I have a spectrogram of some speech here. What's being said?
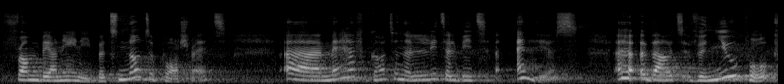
from Bernini, but not a portrait, uh, may have gotten a little bit envious uh, about the new pope,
